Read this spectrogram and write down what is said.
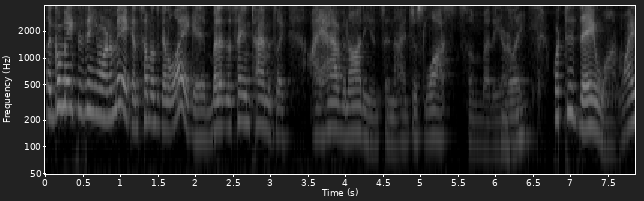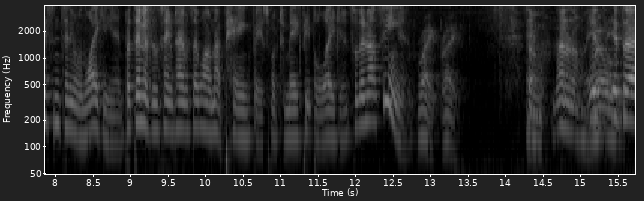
Like, go make the thing you want to make, and someone's gonna like it. But at the same time, it's like I have an audience, and I just lost somebody, or like, mm-hmm. what do they want? Why isn't anyone liking it? But then at the same time, it's like, well, I'm not paying Facebook to make people like it, so they're not seeing it. Right, right. So And I don't know. It's will- it's a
